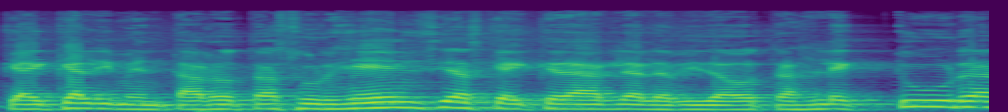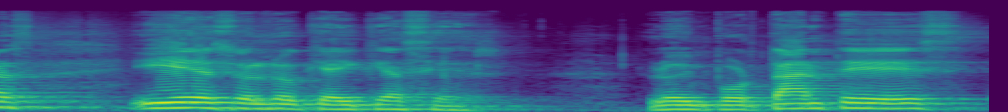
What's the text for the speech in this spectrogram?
que hay que alimentar otras urgencias, que hay que darle a la vida otras lecturas, y eso es lo que hay que hacer. Lo importante es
